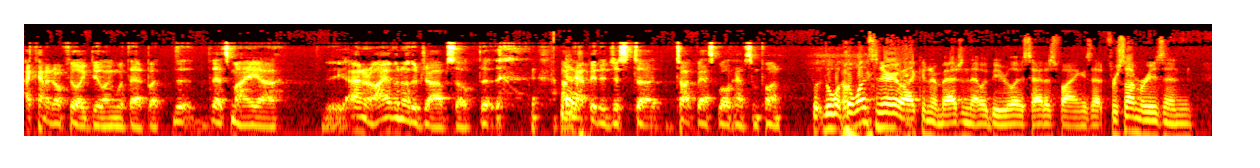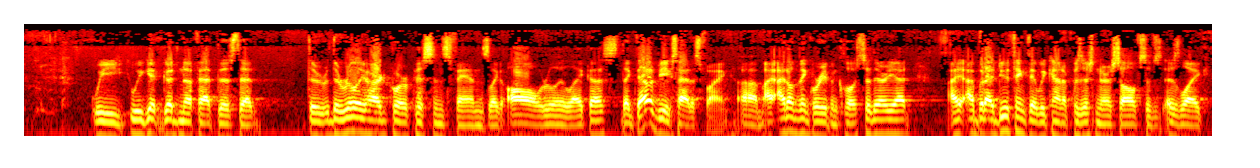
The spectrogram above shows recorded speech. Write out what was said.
I kind of don't feel like dealing with that, but th- that's my. Uh, I don't know. I have another job, so the, I'm happy to just uh, talk basketball and have some fun. The, the, the one scenario I can imagine that would be really satisfying is that for some reason we we get good enough at this that the the really hardcore Pistons fans like all really like us. Like that would be satisfying. Um, I, I don't think we're even close to there yet. I, I, but I do think that we kind of position ourselves as, as like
